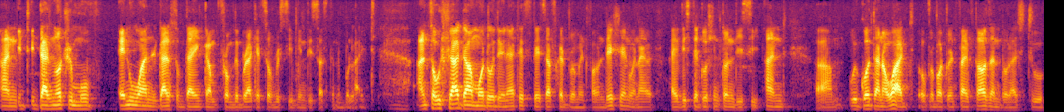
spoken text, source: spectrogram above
and it, it does not remove anyone, regardless of their income, from the brackets of receiving this sustainable light. And so we shared our model with the United States Africa Development Foundation when I, I visited Washington, D.C., and um, we got an award of about $25,000 to,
